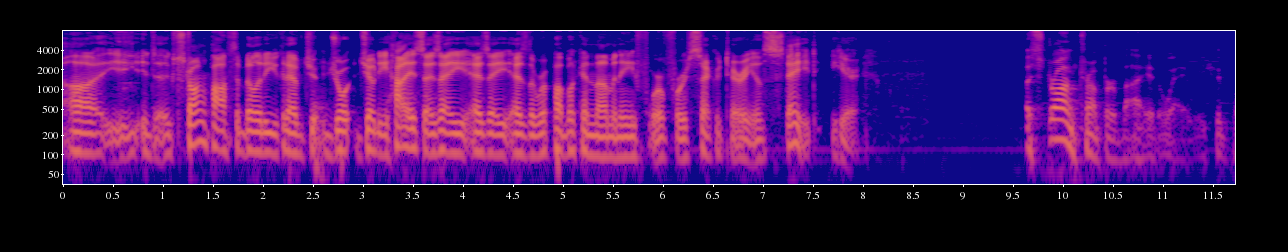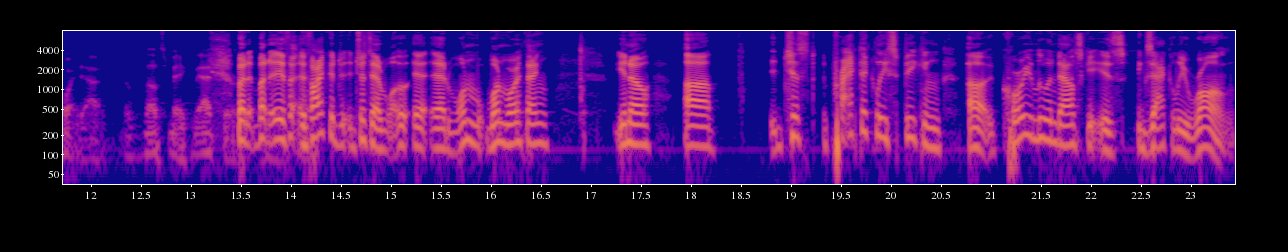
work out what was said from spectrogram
uh, it's a strong possibility you could have J- J- Jody Hice as a as a as the Republican nominee for for Secretary of State here. A strong Trumper, by the way, we should point out let's make that. Clear. But but if if I could just add add one one more thing, you know, uh, just practically speaking, uh, Corey Lewandowski is exactly wrong.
